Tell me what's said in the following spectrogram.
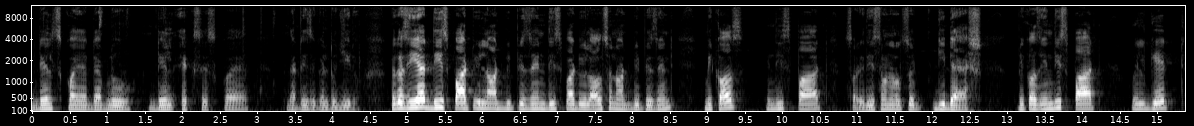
del square W del x square that is equal to 0, because here this part will not be present, this part will also not be present, because in this part sorry this one also d dash, because in this part we will get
